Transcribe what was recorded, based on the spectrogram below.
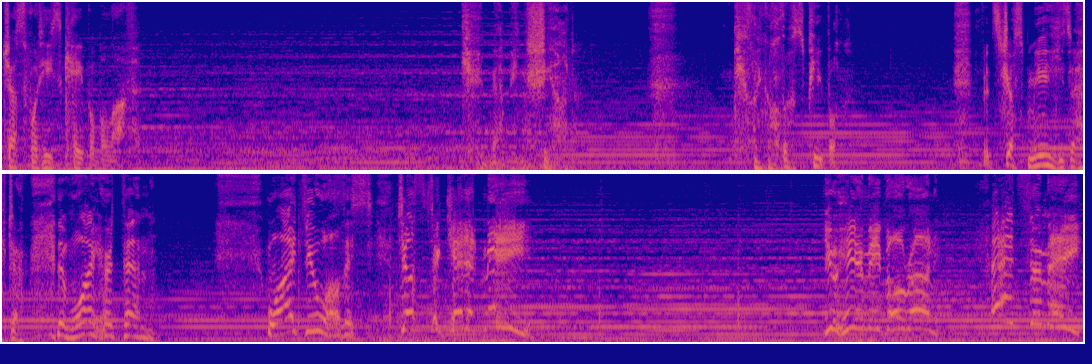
just what he's capable of. Kidnapping Shionne. Killing all those people. If it's just me he's after, then why hurt them? Why do all this just to get at me? You hear me, Vholran? Answer me!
